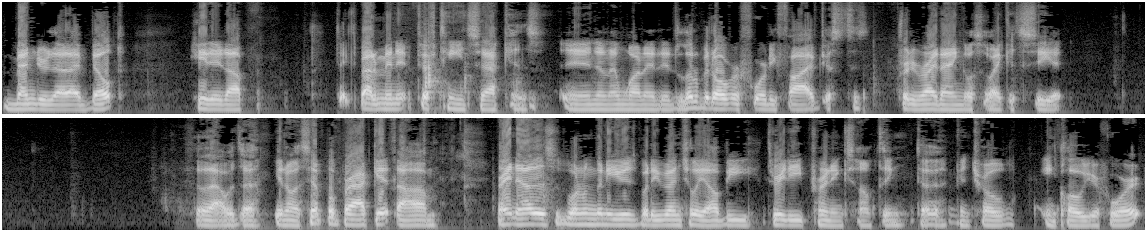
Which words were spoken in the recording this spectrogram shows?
bender that I built heat it up. Takes about a minute 15 seconds. And then I wanted it a little bit over 45 just to, for the right angle so I could see it. So that was a, you know, a simple bracket. Um, right now this is what I'm going to use, but eventually I'll be 3D printing something to control enclosure for it.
